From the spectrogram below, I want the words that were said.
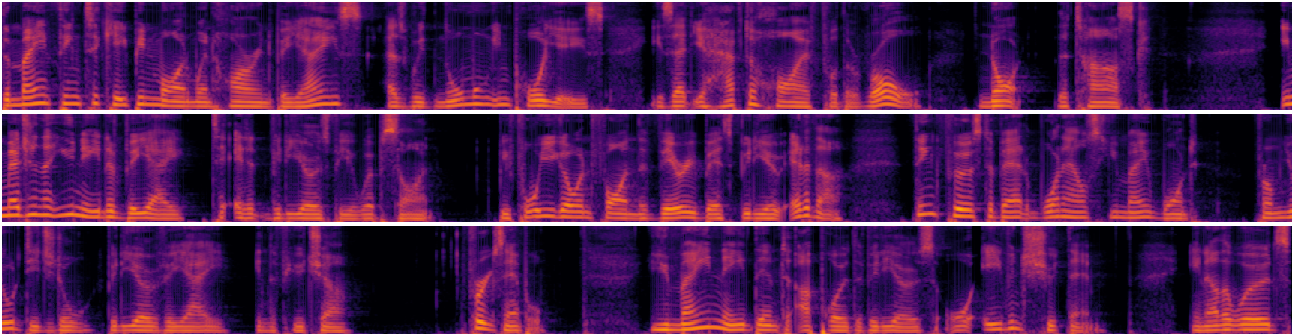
The main thing to keep in mind when hiring VAs, as with normal employees, is that you have to hire for the role, not the task. Imagine that you need a VA to edit videos for your website. Before you go and find the very best video editor, think first about what else you may want from your digital video VA in the future. For example, you may need them to upload the videos or even shoot them. In other words,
